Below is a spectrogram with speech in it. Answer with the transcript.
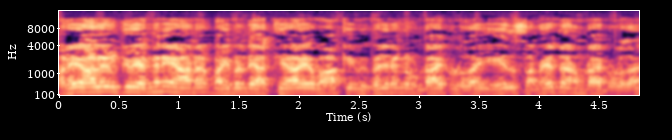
പല ആളുകൾക്കും എങ്ങനെയാണ് ബൈബിളിന്റെ അധ്യായ വാക്യ വിഭജനങ്ങൾ ഉണ്ടായിട്ടുള്ളത് ഏത് സമയത്താണ് ഉണ്ടായിട്ടുള്ളത്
